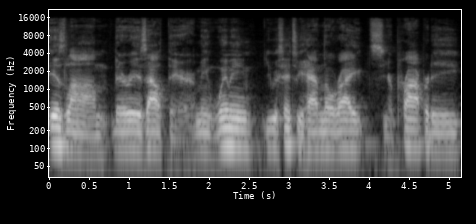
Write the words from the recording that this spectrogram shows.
Islam there is out there. I mean, women, you essentially have no rights, your property.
